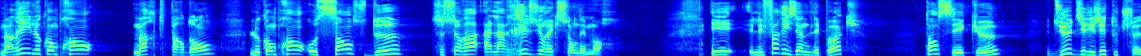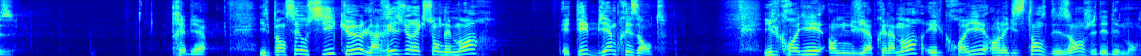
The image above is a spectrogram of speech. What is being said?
Marie le comprend, Marthe, pardon, le comprend au sens de ce sera à la résurrection des morts. Et les pharisiens de l'époque pensaient que Dieu dirigeait toutes choses. Très bien. Il pensait aussi que la résurrection des morts était bien présente. Il croyait en une vie après la mort et il croyait en l'existence des anges et des démons.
